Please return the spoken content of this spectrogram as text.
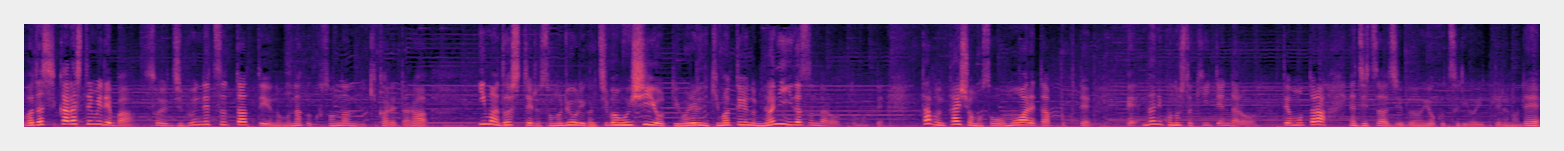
私からしてみればそういう自分で釣ったっていうのもなくそんなの聞かれたら今出してるその料理が一番美味しいよって言われるに決まってるのに何言い出すんだろうと思って多分大将もそう思われたっぽくてえ何この人聞いてんだろうって思ったらいや実は自分よく釣りを言ってるので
